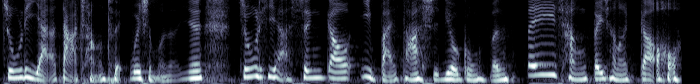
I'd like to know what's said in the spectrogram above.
茱莉亚的大长腿，为什么呢？因为茱莉亚身高一百八十六公分，非常非常的高。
